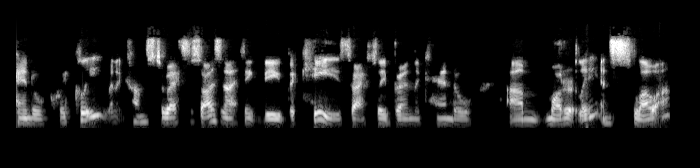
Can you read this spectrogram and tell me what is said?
candle quickly when it comes to exercise. And I think the, the key is to actually burn the candle um, moderately and slower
